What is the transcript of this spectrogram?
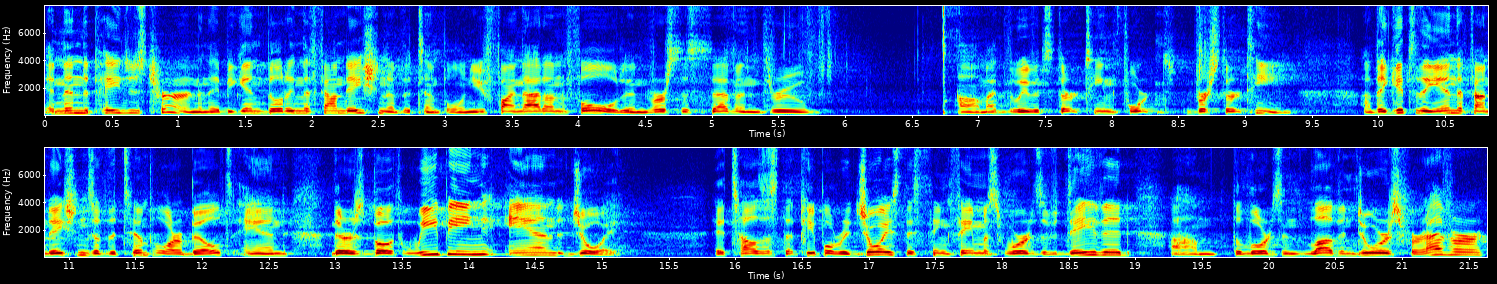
And then the pages turn and they begin building the foundation of the temple. And you find that unfold in verses 7 through, um, I believe it's 13, 14, verse 13. Uh, they get to the end, the foundations of the temple are built, and there's both weeping and joy. It tells us that people rejoice. They sing famous words of David. Um, the Lord's love endures forever.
